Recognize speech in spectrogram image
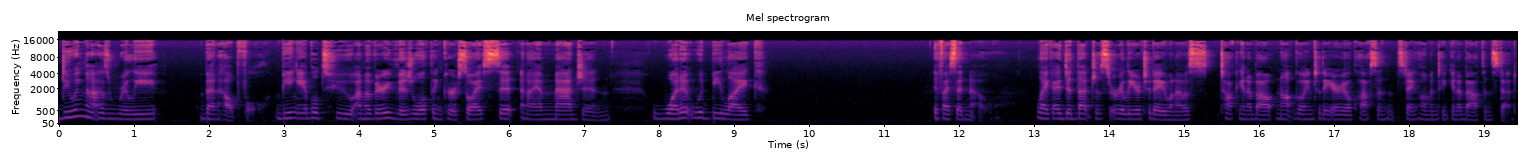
doing that has really been helpful. Being able to, I'm a very visual thinker, so I sit and I imagine what it would be like if I said no. Like I did that just earlier today when I was talking about not going to the aerial class and staying home and taking a bath instead.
